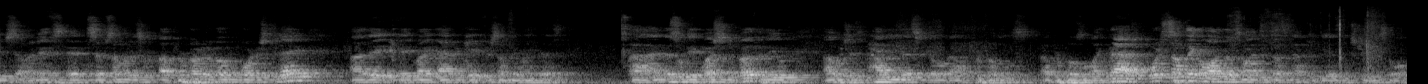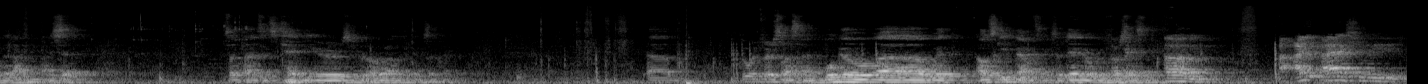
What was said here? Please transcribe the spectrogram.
do so. And if, and so if someone is a proponent of open borders today, uh, they, they might advocate for something like this. Uh, and this will be a question to both of you, uh, which is how do you guys feel about proposals, a proposal like that, or something along those lines? It doesn't have to be as extreme as the one that I, I said. Sometimes it's 10 years or, or other things like that. Um, who went first last time? We'll go uh, with, I'll just keep bouncing. So Daniel will go first. Okay. Um, I, I actually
